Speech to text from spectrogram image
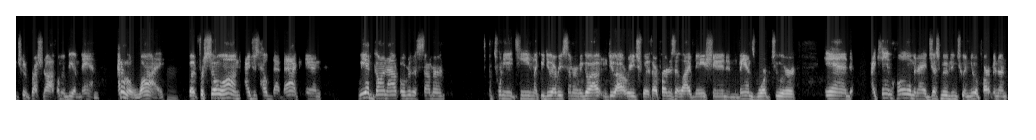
just going to brush it off. I'm going to be a man. I don't know why, hmm. but for so long, I just held that back. And we had gone out over the summer of 2018, like we do every summer. We go out and do outreach with our partners at Live Nation and the Vans Warp Tour. And I came home and I had just moved into a new apartment on,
